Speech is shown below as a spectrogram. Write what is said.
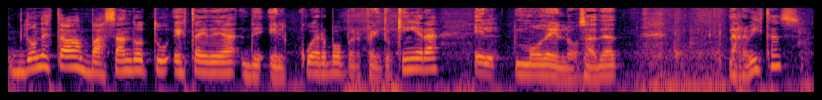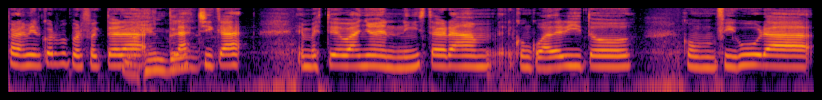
¿Dónde estabas basando tú esta idea de el cuerpo perfecto? ¿Quién era el modelo? O sea, de, ¿las revistas? Para mí el cuerpo perfecto era La gente- las chicas en vestido de baño en Instagram, con cuadritos, con figura,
